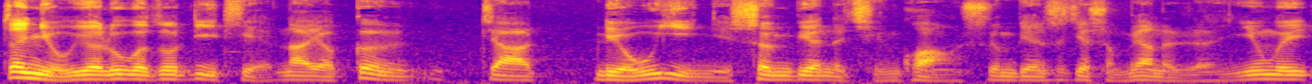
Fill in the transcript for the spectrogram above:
在纽约，如果坐地铁，那要更加留意你身边的情况，身边是些什么样的人，因为。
